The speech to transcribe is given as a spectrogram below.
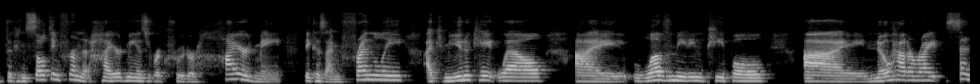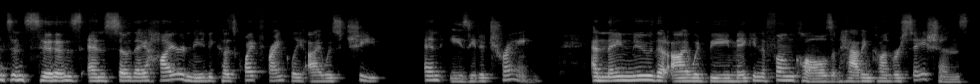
The consulting firm that hired me as a recruiter hired me because I'm friendly, I communicate well, I love meeting people, I know how to write sentences. And so they hired me because, quite frankly, I was cheap and easy to train. And they knew that I would be making the phone calls and having conversations.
